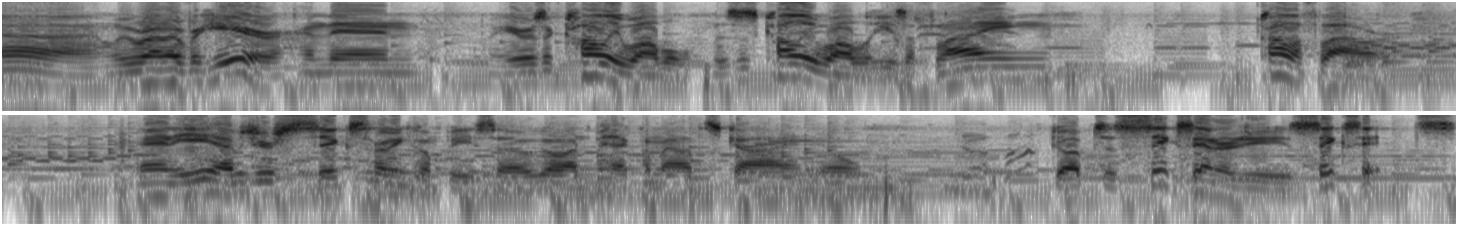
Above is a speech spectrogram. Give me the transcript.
Uh, we run over here, and then here's a Collywobble. This is Collywobble. He's a flying cauliflower. And he has your six honeycomb piece, so go and peck him out of the sky, and you'll go up to six energies, six hits.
